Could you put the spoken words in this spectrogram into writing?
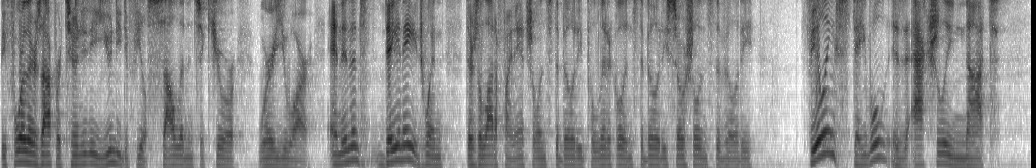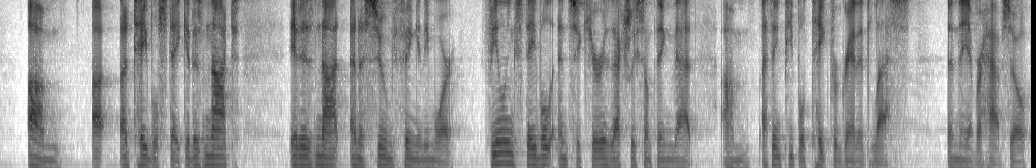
Before there's opportunity, you need to feel solid and secure where you are. And in a day and age when there's a lot of financial instability, political instability, social instability, feeling stable is actually not. Um, a, a table stake. It is not it is not an assumed thing anymore. Feeling stable and secure is actually something that um, I think people take for granted less than they ever have. So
